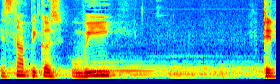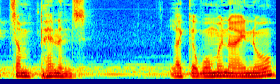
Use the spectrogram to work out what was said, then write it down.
It's not because we did some penance. Like a woman I know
